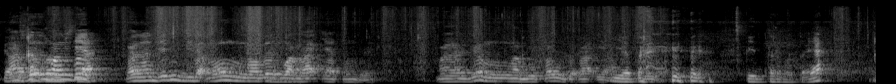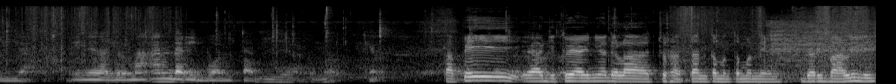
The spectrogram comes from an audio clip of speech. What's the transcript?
Yang Masa bakal uang korupsi ya. Karena dia tidak mau mengambil uang rakyat, Bro. Malah dia mengambilkan untuk rakyat. Iya, Pak. Pinter Bapak ya. Iya. Inilah jelmaan dari Bontot. Iya. Tapi ya gitu ya ini adalah curhatan teman-teman yang dari Bali nih.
